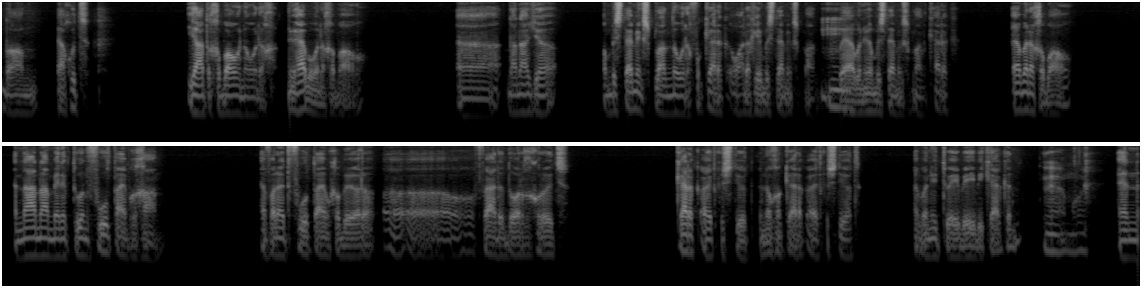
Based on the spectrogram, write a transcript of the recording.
Dan, ja goed, je had een gebouw nodig. Nu hebben we een gebouw. Eh, dan had je een bestemmingsplan nodig voor kerk. We hadden geen bestemmingsplan. Mm. We hebben nu een bestemmingsplan kerk. We hebben een gebouw. En daarna ben ik toen fulltime gegaan. En vanuit fulltime gebeuren eh, eh, verder doorgegroeid. Kerk uitgestuurd en nog een kerk uitgestuurd. We hebben nu twee babykerken. ja mooi. En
